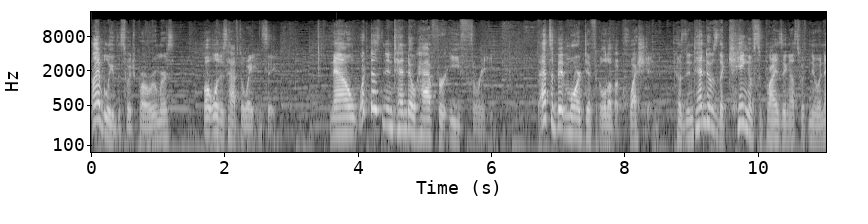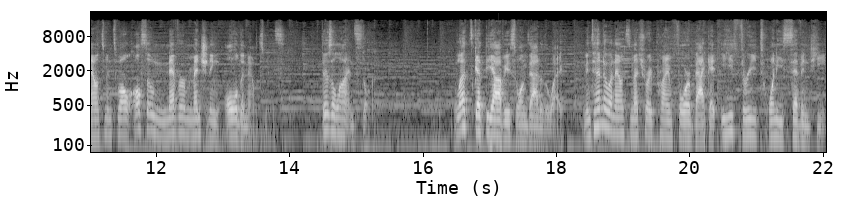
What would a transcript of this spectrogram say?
I believe the Switch Pro rumors, but we'll just have to wait and see. Now, what does Nintendo have for E3? That's a bit more difficult of a question, because Nintendo's the king of surprising us with new announcements while also never mentioning old announcements. There's a lot in store. Let's get the obvious ones out of the way. Nintendo announced Metroid Prime 4 back at E3 2017.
